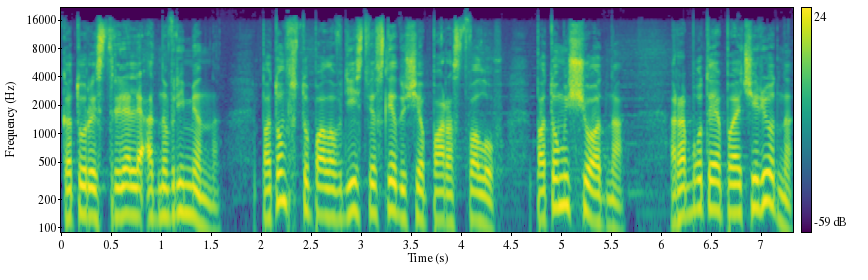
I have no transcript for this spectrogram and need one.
которые стреляли одновременно – Потом вступала в действие следующая пара стволов, потом еще одна. Работая поочередно,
